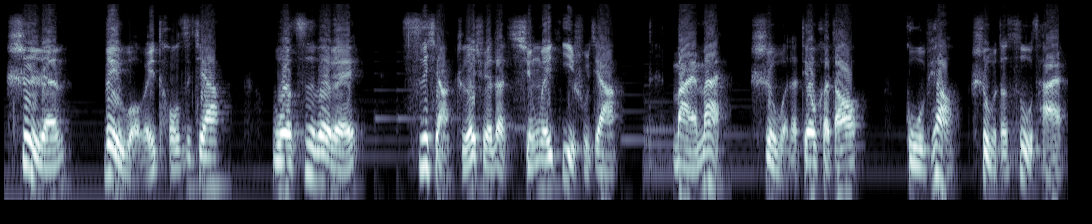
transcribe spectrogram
世人谓我为投资家，我自谓为思想哲学的行为艺术家。买卖是我的雕刻刀，股票是我的素材。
